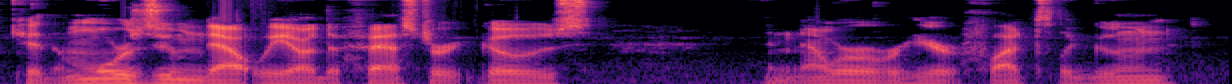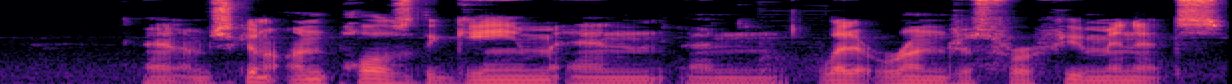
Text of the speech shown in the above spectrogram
Okay, the more zoomed out we are, the faster it goes. And now we're over here at Flats Lagoon. And I'm just going to unpause the game and, and let it run just for a few minutes.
